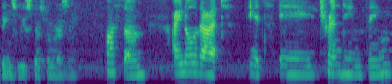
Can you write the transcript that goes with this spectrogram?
things we specialize in. Awesome. I know that it's a trending thing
